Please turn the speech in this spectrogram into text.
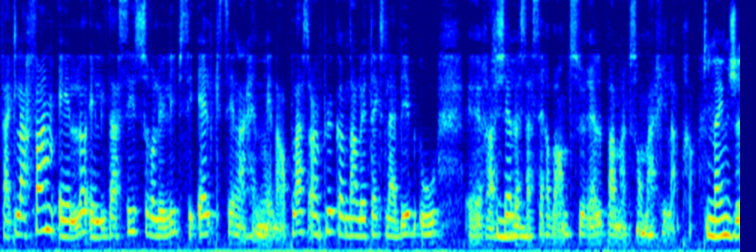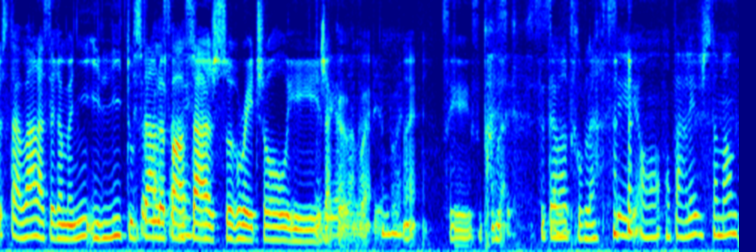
Fait que la femme est là, elle est assise sur le lit, puis c'est elle qui tient la handmaid en place, un peu comme dans le texte de la Bible où euh, Rachel a sa servante sur elle pendant que son mari la prend. Puis même juste avant la cérémonie, il lit tout le temps le passage. sur Rachel et Et Jacob. Ouais. Bible, ouais. Ouais. C'est c'est troublant. C'est- C'est tellement troublant. On, on parlait justement de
